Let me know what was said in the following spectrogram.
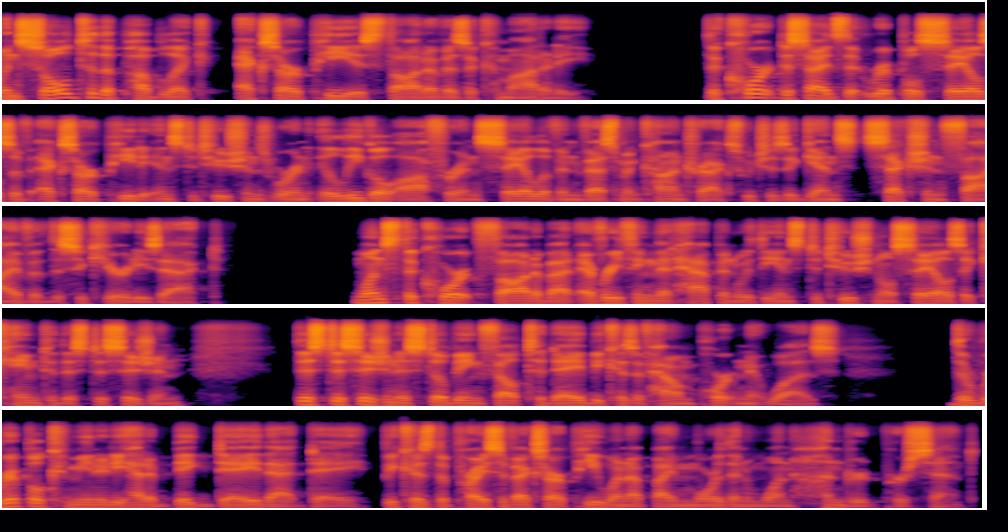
When sold to the public, XRP is thought of as a commodity. The court decides that Ripple's sales of XRP to institutions were an illegal offer and sale of investment contracts, which is against Section 5 of the Securities Act. Once the court thought about everything that happened with the institutional sales, it came to this decision. This decision is still being felt today because of how important it was. The Ripple community had a big day that day because the price of XRP went up by more than 100%.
